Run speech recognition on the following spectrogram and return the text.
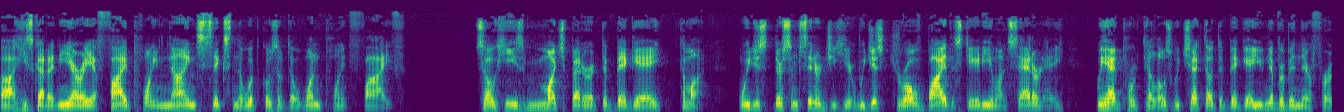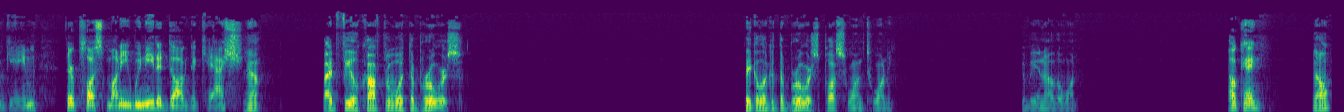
uh, he's got an ERA of 5.96, and the whip goes up to 1.5. So he's much better at the big A. Come on. We just there's some synergy here. We just drove by the stadium on Saturday. We had Portillo's. We checked out the big A. You've never been there for a game. They're plus money. We need a dog to cash. Yep. I'd feel comfortable with the Brewers. Take a look at the Brewers plus one twenty. Could be another one. Okay. No.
